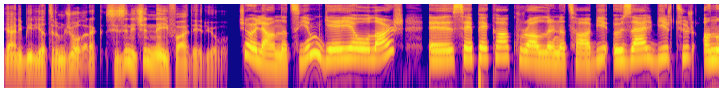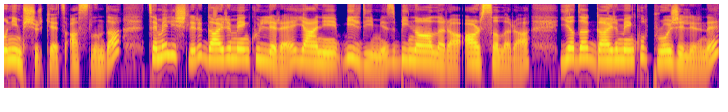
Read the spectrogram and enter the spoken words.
Yani bir yatırımcı olarak sizin için ne ifade ediyor bu? Şöyle anlatayım. GYO'lar e, SPK kurallarına tabi özel bir tür anonim şirket aslında. Temel işleri gayrimenkullere yani bildiğimiz binalara, arsalara ya da gayrimenkul projelerine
